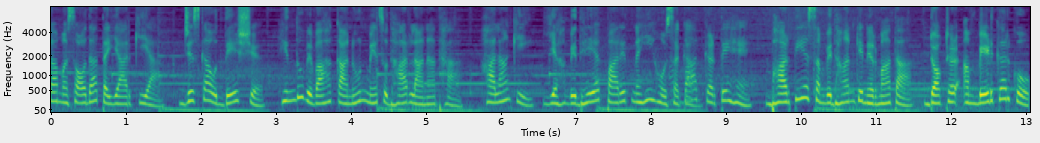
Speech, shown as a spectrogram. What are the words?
का मसौदा तैयार किया, जिसका उद्देश्य हिंदू विवाह कानून में सुधार लाना था। हालाँकि, यह विधेयक पारित नहीं हो सका। बात करते हैं, भारतीय संविधान के निर्माता डॉक्टर अंबेडकर को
